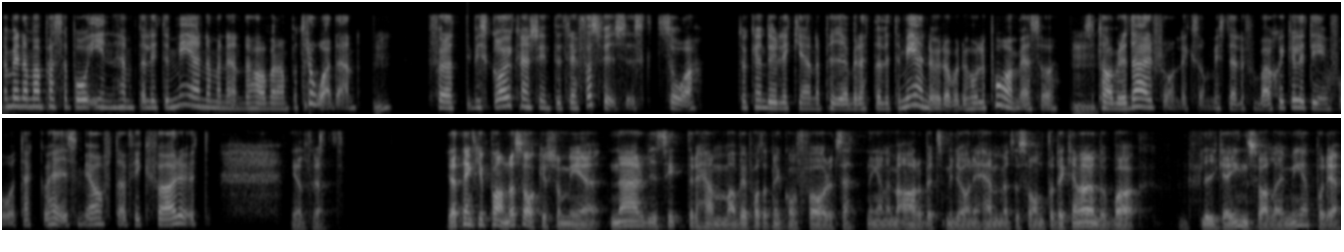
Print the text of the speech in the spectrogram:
jag menar man passar på att inhämta lite mer när man ändå har varandra på tråden. Mm. För att vi ska ju kanske inte träffas fysiskt så då kan du lika gärna Pia berätta lite mer nu då vad du håller på med så, mm. så tar vi det därifrån liksom istället för bara skicka lite info och tack och hej som jag ofta fick förut. Helt rätt. Jag tänker på andra saker som är när vi sitter hemma, vi har pratat mycket om förutsättningarna med arbetsmiljön i hemmet och sånt och det kan man ändå bara flika in så alla är med på det.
